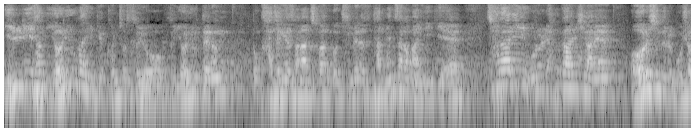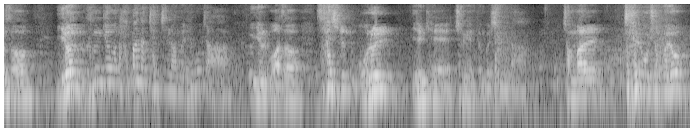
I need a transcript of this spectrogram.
1, 2, 3 연휴가 이렇게 걸쳤어요. 그래서 연휴 때는 또 가정에서나 집안 뭐 주변에서 다른 행사가 많이 있기에 차라리 오늘 한가한 시간에 어르신들을 모셔서 이런 흥겨운 한바닥 잔치를 한번 해보자 의견을 모아서 사실은 오늘 이렇게 정했던 것입니다. 정말 잘 오셨고요.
